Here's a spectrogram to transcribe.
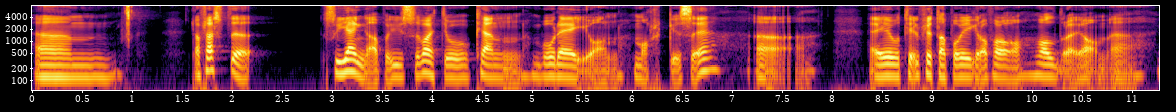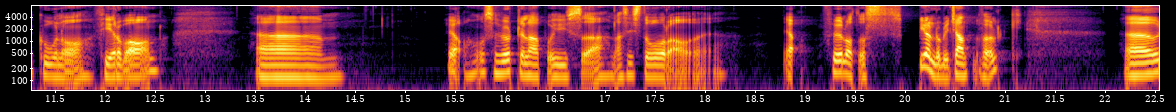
Um, de fleste som gjenger på huset, veit jo hvem både jeg og han Markus er. Uh, jeg er jo tilflytta på Vigra fra Valdrøya med kone og fire barn. Um, ja, og så hørte jeg her på huset de siste åra, og eh, ja, føler at vi begynner å bli kjent med folk. Uh,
